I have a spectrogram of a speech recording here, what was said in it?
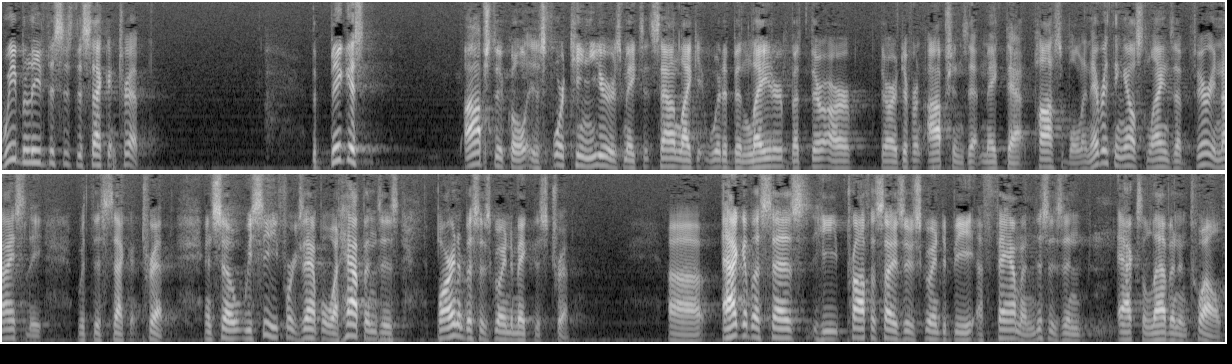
We believe this is the second trip. The biggest obstacle is 14 years makes it sound like it would have been later, but there are, there are different options that make that possible. And everything else lines up very nicely with this second trip. And so we see, for example, what happens is Barnabas is going to make this trip. Uh, Agabus says he prophesies there's going to be a famine. This is in Acts 11 and 12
